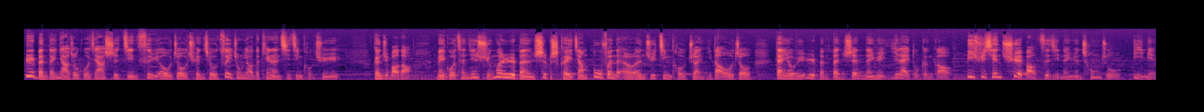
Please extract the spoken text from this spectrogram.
日本等亚洲国家是仅次于欧洲全球最重要的天然气进口区域。根据报道，美国曾经询问日本是不是可以将部分的 LNG 进口转移到欧洲，但由于日本本身能源依赖度更高，必须先确保自己能源充足，避免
